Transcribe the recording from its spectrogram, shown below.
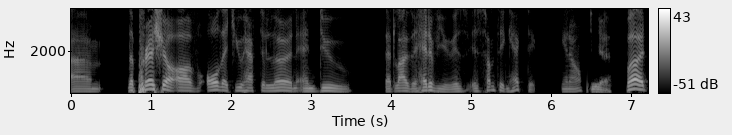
um the pressure of all that you have to learn and do that lies ahead of you is is something hectic you know Yeah. but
